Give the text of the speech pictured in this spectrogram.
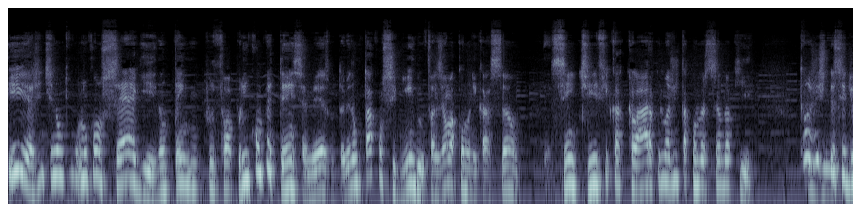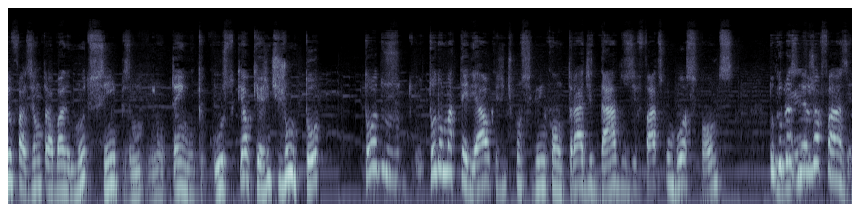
E a gente não, não consegue, não tem, por, por incompetência mesmo, também não está conseguindo fazer uma comunicação científica clara como a gente está conversando aqui. Então a gente uhum. decidiu fazer um trabalho muito simples, não tem muito custo, que é o que? A gente juntou todos, todo o material que a gente conseguiu encontrar de dados e fatos com boas fontes do que os brasileiros já fazem.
